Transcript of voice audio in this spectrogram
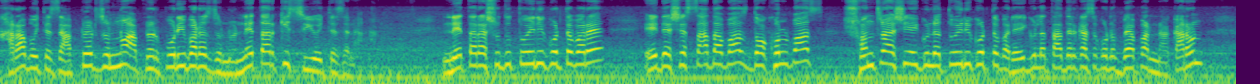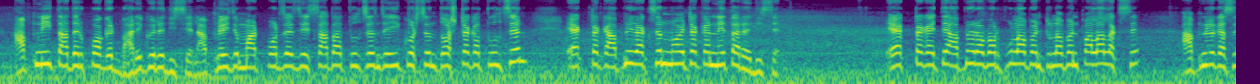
খারাপ হইতেছে আপনার জন্য, আপনার পরিবারের জন্য। নেতার কিছুই হইতেছে না। নেতারা শুধু তৈরি করতে পারে এই দেশে চাঁদাবাজ, দখলবাজ, সন্ত্রাসী এইগুলো তৈরি করতে পারে, এইগুলো তাদের কাছে কোনো ব্যাপার না। কারণ আপনি তাদের পকেট ভারী করে দিচ্ছেন আপনি এই যে মাঠ পর্যায়ে যে চাঁদা তুলছেন, যে ই করছেন, দশ টাকা তুলছেন, এক টাকা আপনি রাখছেন, নয় টাকা নেতারে দিচ্ছেন এক টাকাইতে আপনার আবার পোলাপান টুলাপান পালা লাগছে। আপনার কাছে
